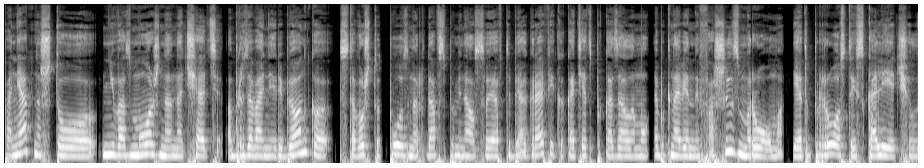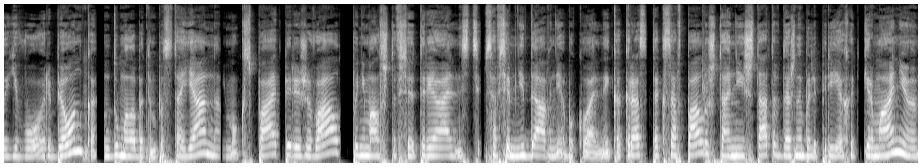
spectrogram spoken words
Понятно, что невозможно начать образование ребенка с того, что Познер, да, вспоминал в своей автобиографии, как отец показал ему обыкновенный фашизм Рома, И это просто искалечило его ребенка. Он думал об этом постоянно, не мог спать, переживал, понимал, что все это реальность совсем недавняя буквально. И как раз так совпало, что они из Штатов должны были переехать в Германию,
